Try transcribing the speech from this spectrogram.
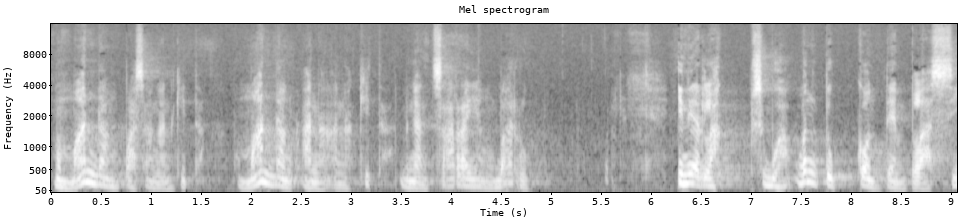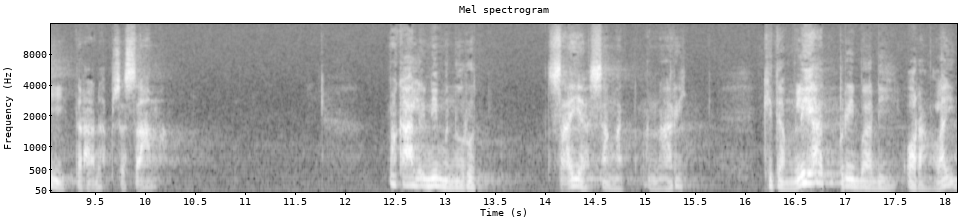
memandang pasangan kita, memandang anak-anak kita dengan cara yang baru. Ini adalah sebuah bentuk kontemplasi terhadap sesama. Maka hal ini menurut saya sangat menarik. Kita melihat pribadi orang lain,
